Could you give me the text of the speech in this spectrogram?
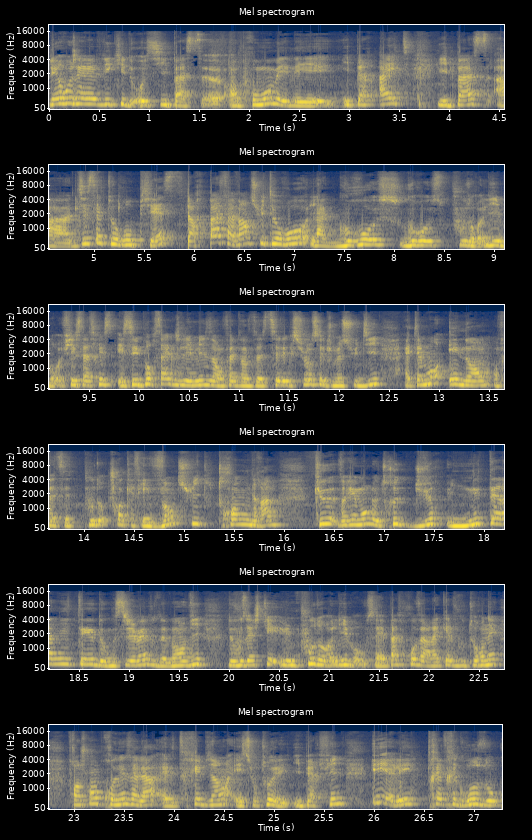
Les rouges à lèvres liquides aussi passent euh, en promo, mais les Hyper Height, ils passent à 17 euros pièce. Alors passe à 28 euros la grosse, grosse poudre libre fixatrice, et c'est pour ça que je l'ai mise en fait dans cette sélection, c'est que je me suis dit, elle est tellement énorme en fait cette poudre, je crois qu'elle fait 28 ou 30 grammes, que vraiment le truc dure une éternité. Donc si jamais vous avez envie de vous acheter une poudre libre, vous savez pas trop vers laquelle vous tournez, franchement prenez celle-là, elle est très bien et surtout elle est hyper fine et elle est très très grosse donc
